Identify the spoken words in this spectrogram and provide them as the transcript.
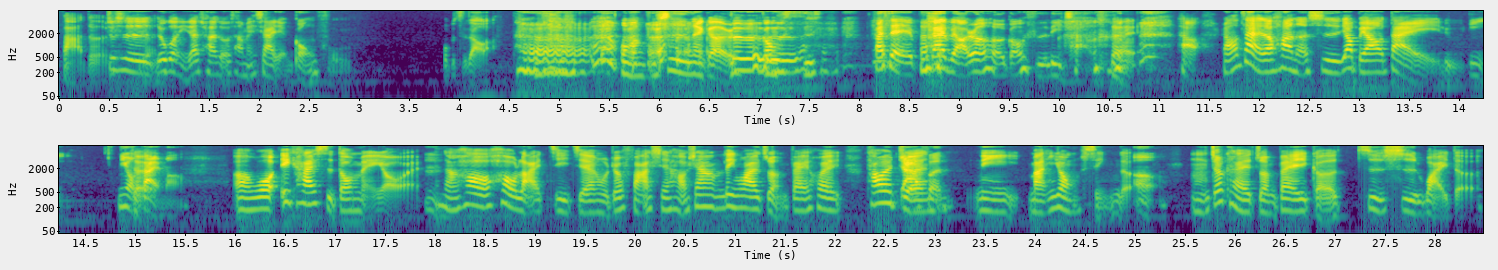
法的？就是如果你在穿着上面下一点功夫，我不知道啊。我们不是那个 公司，他也不代表任何公司立场。对，好，然后再来的话呢，是要不要带履历？你有带吗？嗯，我一开始都没有哎，然后后来几间我就发现，好像另外准备会，他会觉得你蛮用心的，嗯嗯，就可以准备一个自室外的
